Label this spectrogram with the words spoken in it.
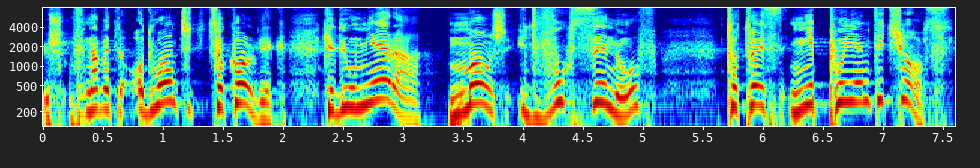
już nawet odłączyć cokolwiek, kiedy umiera mąż i dwóch synów, to to jest niepojęty cios.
